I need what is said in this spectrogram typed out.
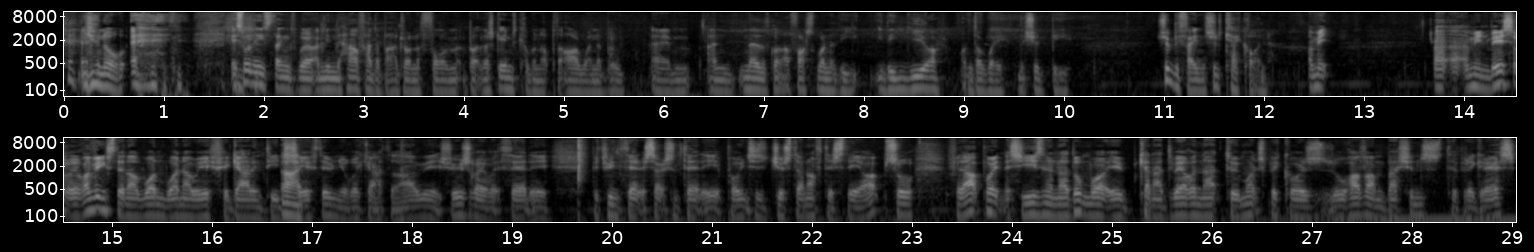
you know, it's one of these things where I mean they have had a bad run of form, but there's games coming up that are winnable, um, and now they've got that first one of the the year underway. They should be should be fine. They should kick on. I mean, I, I- mean, basically, Livingston are one win away for guaranteed Aye. safety when you look at it that way. It's usually like 30, between 36 and 38 points is just enough to stay up. So, for that point in the season, and I don't want to kind of dwell on that too much because they'll have ambitions to progress.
